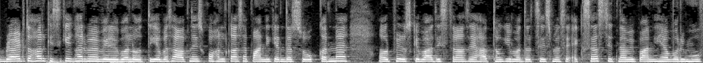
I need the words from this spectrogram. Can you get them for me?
ब्रेड तो हर किसी के घर में अवेलेबल होती है, बस आपने इसको हल्का सा पानी के अंदर सोख करना है और फिर उसके बाद इस तरह से हाथों की मदद से इसमें से एक्सेस जितना भी पानी है वो रिमूव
